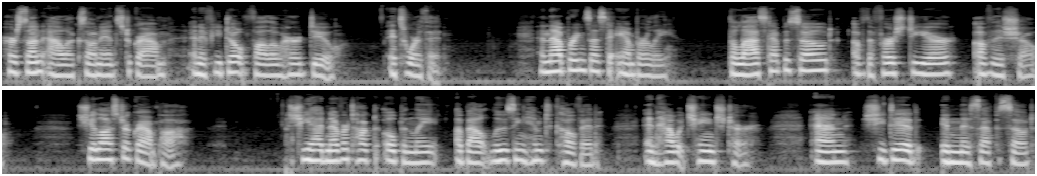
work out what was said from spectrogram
her son Alex on Instagram, and if you don't follow her, do. It's worth it. And that brings us to Amberly, the last episode of the first year of this show. She lost her grandpa. She had never talked openly about losing him to COVID and how it changed her. And she did in this episode.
